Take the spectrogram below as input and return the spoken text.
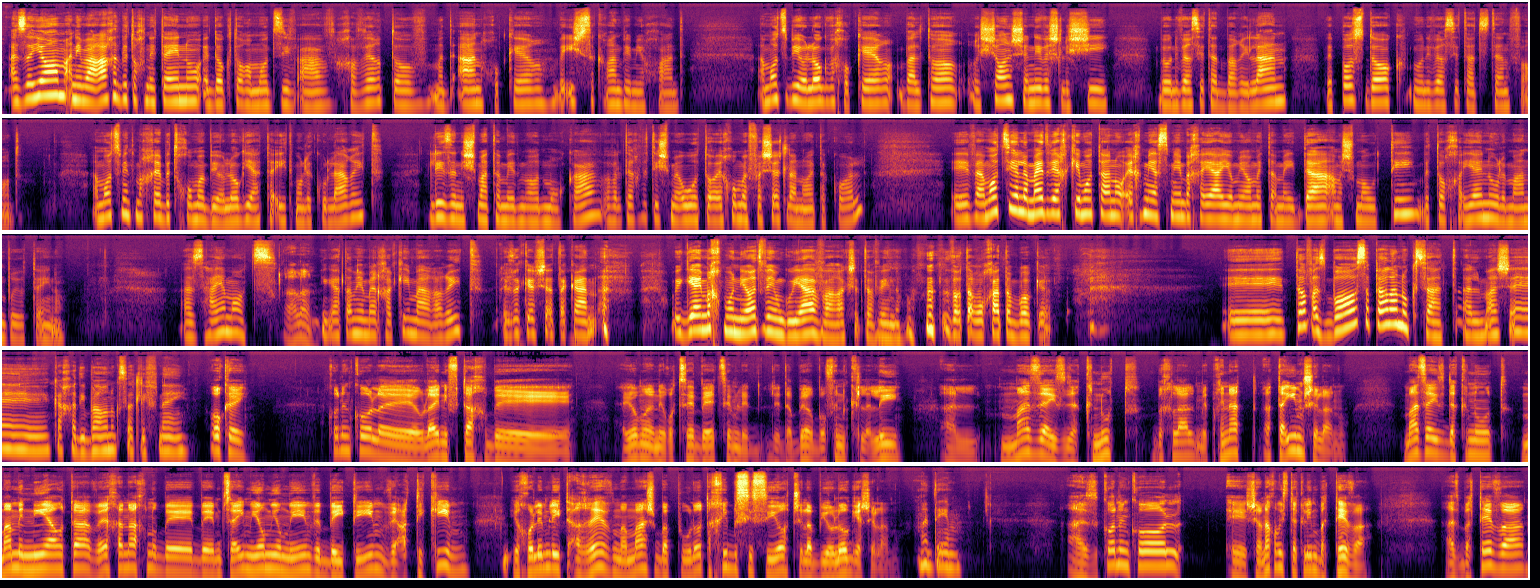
אז היום אני מארחת בתוכניתנו את דוקטור אמוץ זבעב, חבר טוב, מדען, חוקר ואיש סקרן במיוחד. אמוץ ביולוג וחוקר, בעל תואר ראשון, שני ושלישי באוניברסיטת בר אילן, ופוסט-דוק באוניברסיטת סטנפורד. אמוץ מתמחה בתחום הביולוגיה התאית מולקולרית. לי זה נשמע תמיד מאוד מורכב, אבל תכף תשמעו אותו, איך הוא מפשט לנו את הכל. אה, ואמוץ ילמד ויחכים אותנו איך מיישמים בחיי היומיום את המידע המשמעותי בתוך חיינו למען בריאותנו. אז היי אמוץ. אהלן. הגעת ממרחקים מהררית, כן. איזה כיף שאתה כאן. הוא הגיע עם מחמוניות ועם גויאבה, רק שתבינו. זאת ארוחת הבוקר. אה, טוב, אז בוא ספר לנו קצת על מה שככה דיברנו קצת לפני. אוקיי. קודם כל, אה, אולי נפתח ב... היום אני רוצה בעצם לדבר באופן כללי על מה זה ההזדקנות בכלל מבחינת התאים שלנו. מה זה ההזדקנות, מה מניע אותה ואיך אנחנו באמצעים יומיומיים וביתיים ועתיקים יכולים להתערב ממש בפעולות הכי בסיסיות של הביולוגיה שלנו. מדהים. אז קודם כל, אה, כשאנחנו מסתכלים בטבע, אז בטבע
